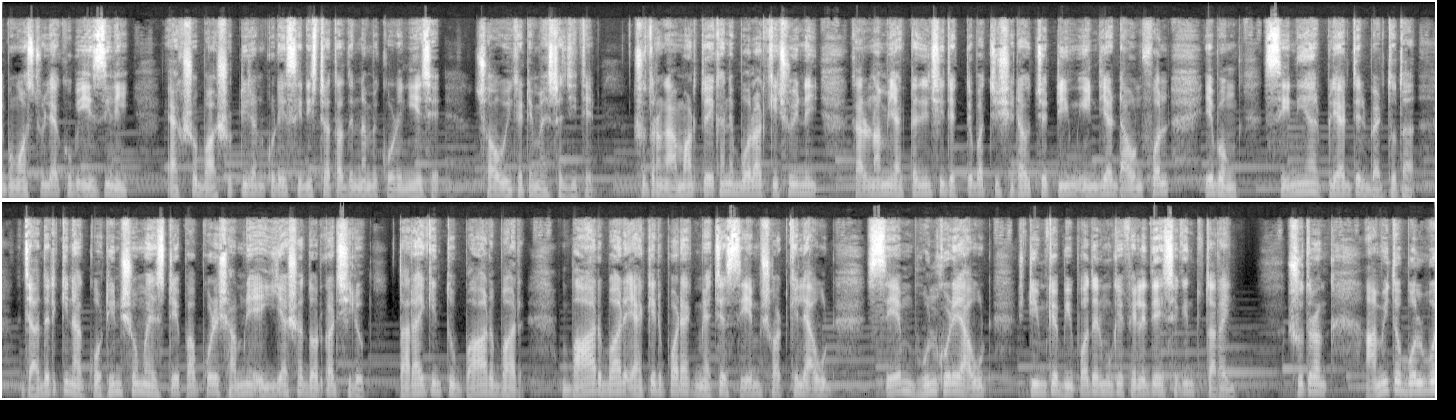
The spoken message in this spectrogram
এবং অস্ট্রেলিয়া খুব ইজিলি একশো বাষট্টি রান করে সিরিজটা তাদের নামে করে নিয়েছে, ছ উইকেটে ম্যাচটা জিতে। সুতরাং আমার তো এখানে বলার কিছুই নেই, কারণ আমি একটা জিনিসই দেখতে পাচ্ছি, সেটা হচ্ছে টিম ইন্ডিয়ার ডাউনফল এবং সিনিয়র প্লেয়ারদের ব্যর্থতা। যাদের কিনা কঠিন সময়ে স্টেপ আপ করে সামনে এগিয়ে আসা দরকার ছিল, তারাই কিন্তু বারবার বারবার একের পর এক ম্যাচে সেম শট খেলে আউট সেম ভুল করে আউট টিমকে বিপদের মুখে ফেলে দিয়েছে কিন্তু তারাই। সুতরাং আমি তো বলব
